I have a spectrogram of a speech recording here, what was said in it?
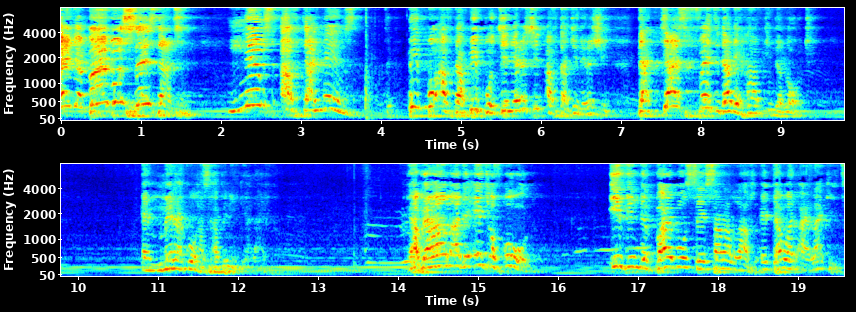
And the Bible says that names after names, people after people, generation after generation, that just faith that they have in the Lord, a miracle has happened in their life. Abraham at the age of old, even the Bible says Sarah laughs. And that one I like it.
